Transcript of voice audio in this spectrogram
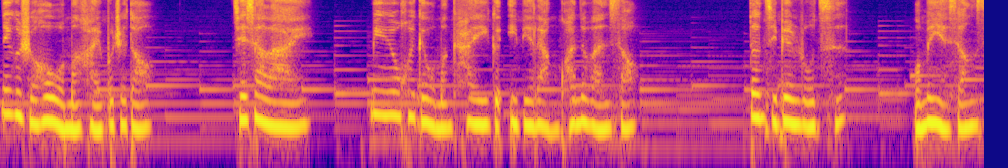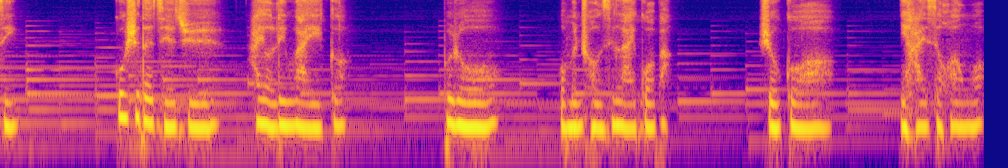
那个时候我们还不知道，接下来，命运会给我们开一个一别两宽的玩笑。但即便如此，我们也相信，故事的结局还有另外一个。不如，我们重新来过吧。如果，你还喜欢我，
